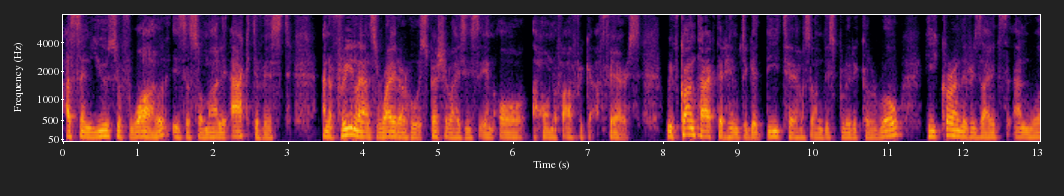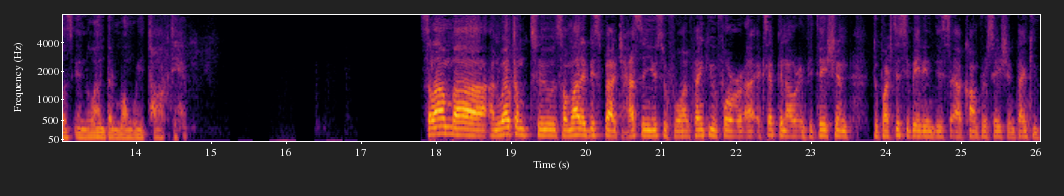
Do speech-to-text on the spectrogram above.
Hassan Yusuf Waal is a Somali activist and a freelance writer who specializes in all Horn of Africa affairs. We've contacted him to get details on this political row. He currently resides and was in London when we talked to him. Salam uh, and welcome to Somali Dispatch, Hassan Yusuf Waal. Thank you for uh, accepting our invitation to participate in this uh, conversation. Thank you.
